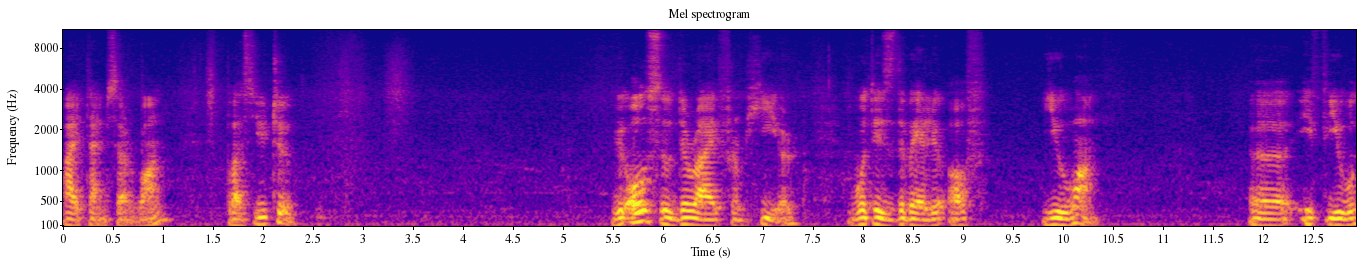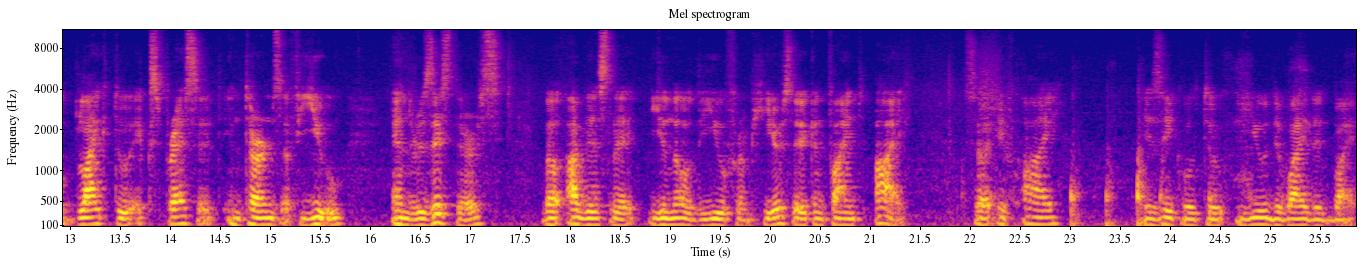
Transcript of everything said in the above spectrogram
I times R1, plus U2. We also derive from here what is the value of U1 uh, if you would like to express it in terms of U and resistors, well, obviously you know the U from here, so you can find I. So if I is equal to U divided by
